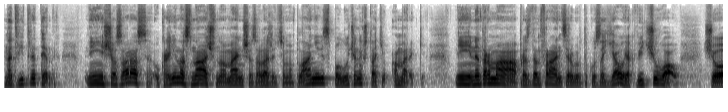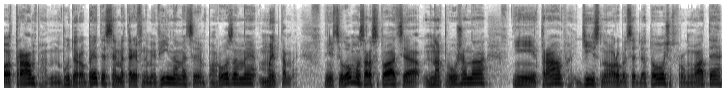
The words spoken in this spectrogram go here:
на дві третини. І що зараз Україна значно менше залежить в цьому плані від Сполучених Штатів Америки. І не дарма президент Франції робив таку заяву, як відчував, що Трамп буде робити цими тарифними війнами, цими погрозами, митами. І в цілому зараз ситуація напружена, і Трамп дійсно робить все для того, щоб сформувати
